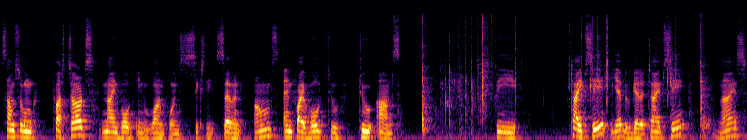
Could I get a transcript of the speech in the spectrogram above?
Samsung fast charge 9 volt in 1.67 amps and 5 volt to 2 amps. The type C yeah we get a type C nice.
